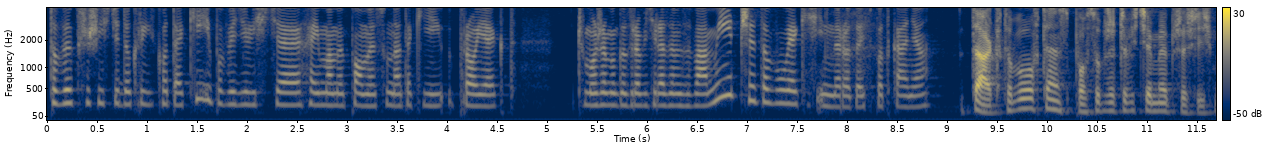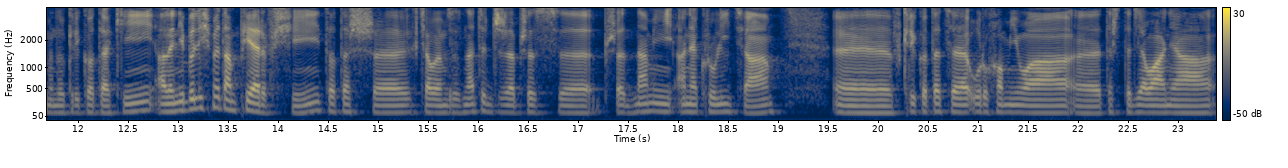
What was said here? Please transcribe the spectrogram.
to Wy przyszliście do krikoteki i powiedzieliście, hej, mamy pomysł na taki projekt, czy możemy go zrobić razem z Wami, czy to był jakiś inny rodzaj spotkania? Tak, to było w ten sposób. Rzeczywiście my przyszliśmy do Krikoteki, ale nie byliśmy tam pierwsi. To też e, chciałem zaznaczyć, że przez, e, przed nami Ania Królica, w Krikotece uruchomiła też te działania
